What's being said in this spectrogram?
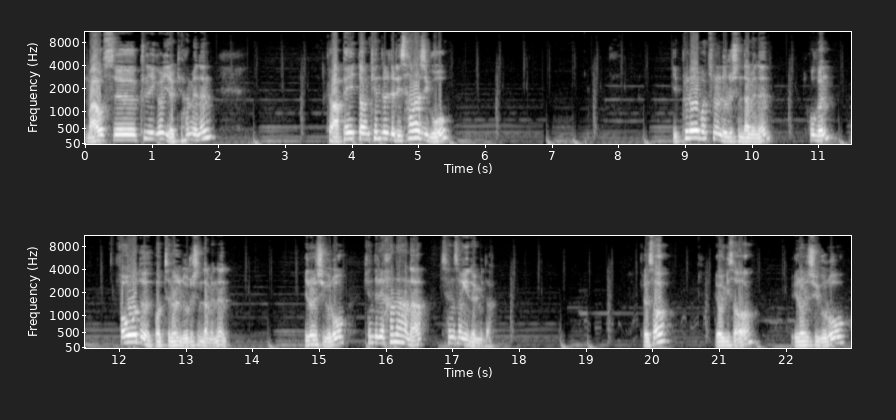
마우스 클릭을 이렇게 하면은 그 앞에 있던 candle들이 사라지고 이 플레이 버튼을 누르신다면은 혹은 forward 버튼을 누르신다면은 이런 식으로 candle이 하나하나 생성이 됩니다. 그래서 여기서 이런 식으로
